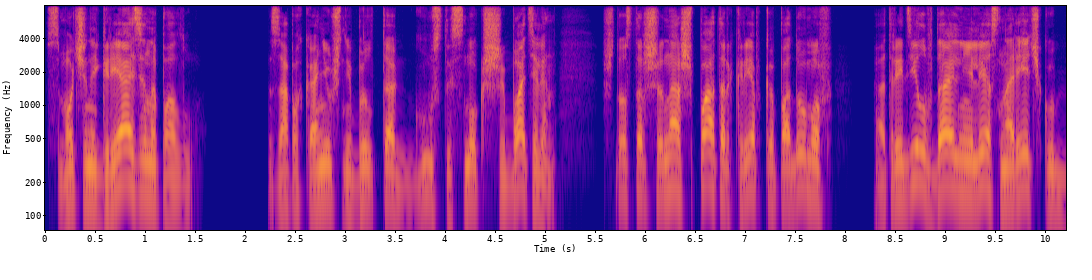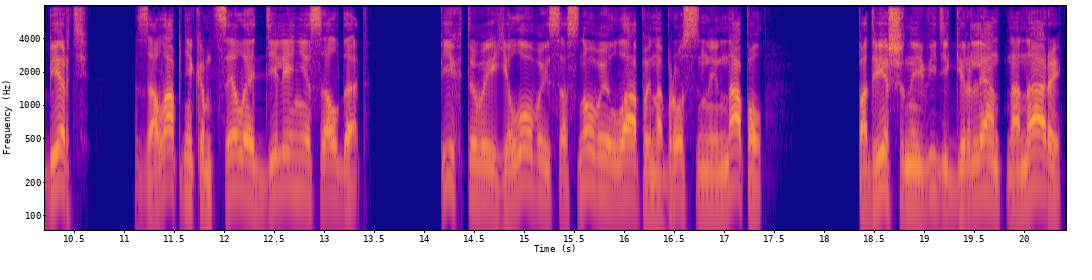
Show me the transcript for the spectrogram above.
смоченной грязи на полу. Запах конюшни был так густ и сногсшибателен, что старшина Шпатер, крепко подумав, отрядил в дальний лес на речку Берть за лапником целое отделение солдат. Пихтовые, еловые, сосновые лапы, набросанные на пол, подвешенные в виде гирлянд на нары,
